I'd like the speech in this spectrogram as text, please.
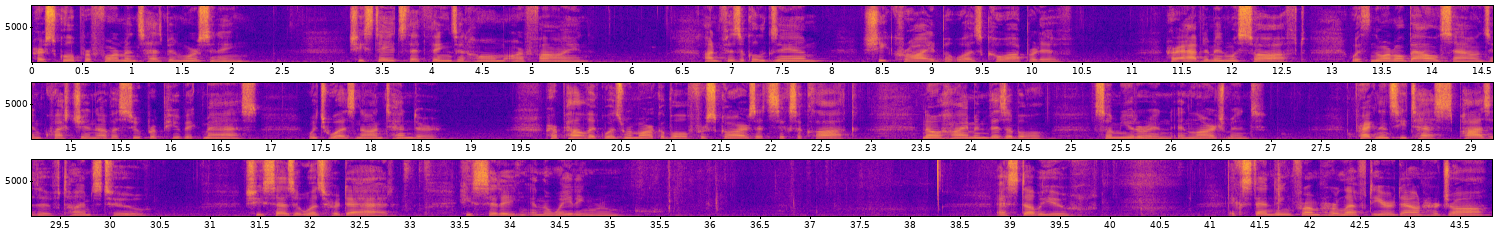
Her school performance has been worsening. She states that things at home are fine. On physical exam, she cried but was cooperative. Her abdomen was soft, with normal bowel sounds and question of a suprapubic mass, which was non tender. Her pelvic was remarkable for scars at six o'clock, no hymen visible, some uterine enlargement. Pregnancy tests positive times two. She says it was her dad. He's sitting in the waiting room. SW Extending from her left ear down her jaw,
